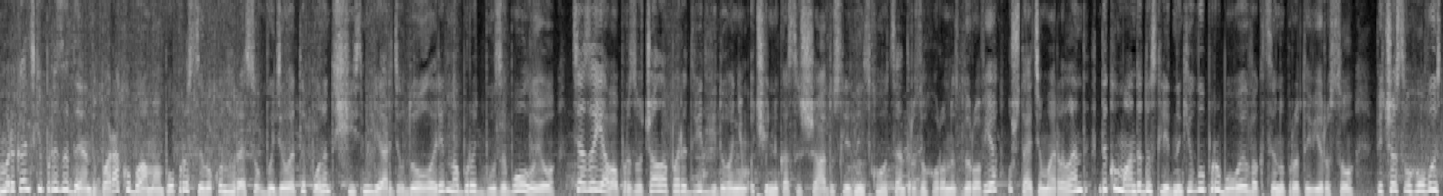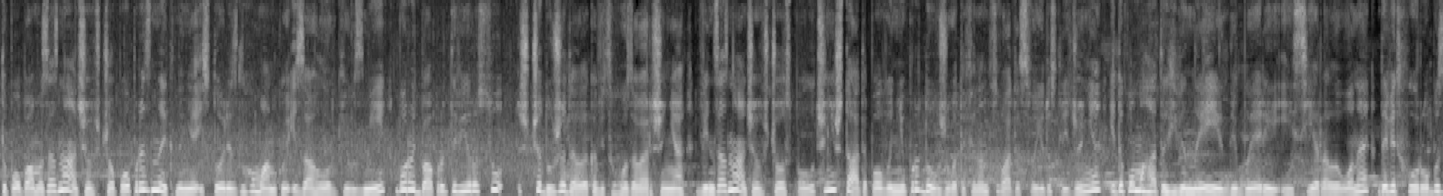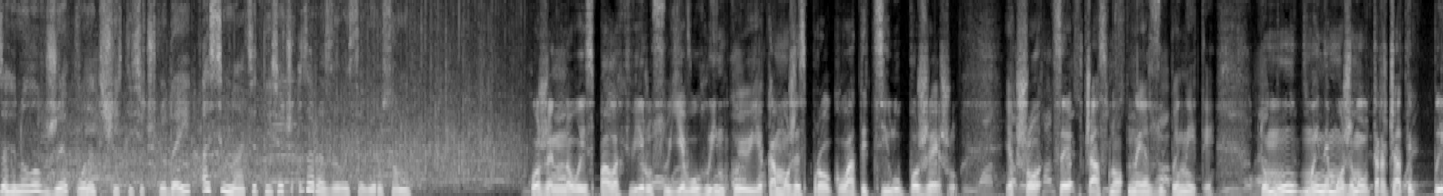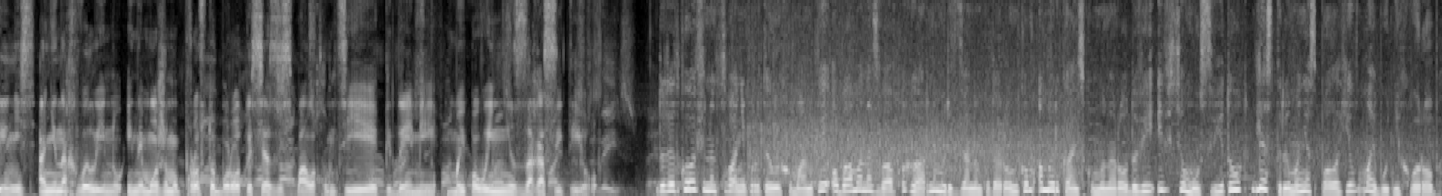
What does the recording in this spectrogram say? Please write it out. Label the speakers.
Speaker 1: Американський президент Барак Обама попросив у конгресу виділити понад 6 мільярдів доларів на боротьбу з еболою. Ця заява прозвучала перед відвідуванням очільника США дослідницького центру з охорони здоров'я у штаті Мериленд, де команда дослідників випробовує вакцину проти вірусу. Під час свого виступу Обама зазначив, що, попри зникнення історії з лихоманкою і заголовків змі, боротьба проти вірусу ще дуже далека від свого завершення. Він зазначив, що Сполучені Штати повинні продовжувати фінансувати свої дослідження і допомагати Гвінеї, Ліберії і Сєра Леоне, де від хвороби загинуло вже понад 6 тисяч людей, а 17 тисяч заразилися вірусом.
Speaker 2: Кожен новий спалах вірусу є вуглинкою, яка може спровокувати цілу пожежу, якщо це вчасно не зупинити. Тому ми не можемо втрачати пильність ані на хвилину і не можемо просто боротися зі спалахом цієї епідемії. Ми повинні загасити його.
Speaker 1: Додаткове фінансування проти лихоманки Обама назвав гарним різдвяним подарунком американському народові і всьому світу для стримання спалахів майбутніх хвороб.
